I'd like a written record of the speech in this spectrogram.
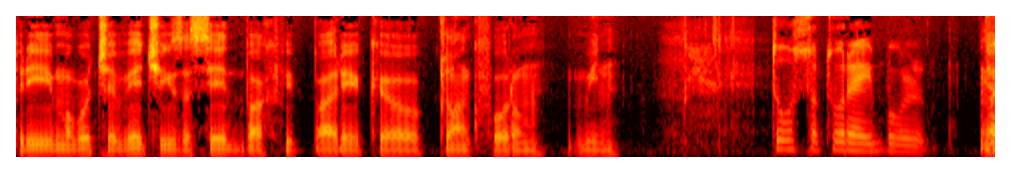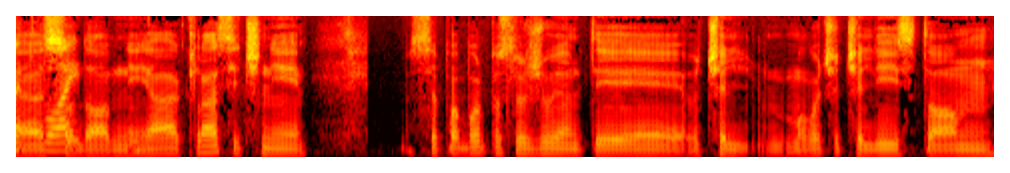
Pri mogoče večjih zasedbah bi pa rekel Klang Forum Win. To so torej bolj Ja, tvoj- sodobni, ja, klasični. Se pa bolj poslužujem te, čel, mogoče čelistom,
